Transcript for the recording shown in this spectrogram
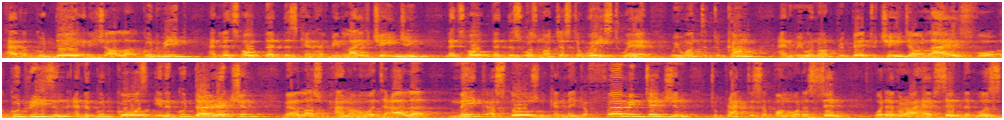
Have a good day and inshallah a good week. And let's hope that this can have been life changing. Let's hope that this was not just a waste where we wanted to come and we were not prepared to change our lives for a good reason and a good cause in a good direction. May Allah subhanahu wa ta'ala make us those who can make a firm intention to practice upon what is said. Whatever I have said that was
